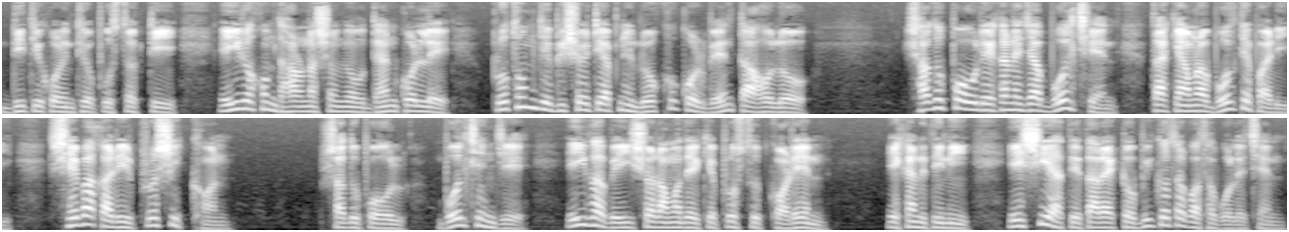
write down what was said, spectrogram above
দ্বিতীয় করিন্থীয় পুস্তকটি এই রকম ধারণার সঙ্গে অধ্যয়ন করলে প্রথম যে বিষয়টি আপনি লক্ষ্য করবেন তা হল সাধুপৌল এখানে যা বলছেন তাকে আমরা বলতে পারি সেবাকারীর প্রশিক্ষণ। সাধুপৌল বলছেন যে, এইভাবে ঈশ্বর আমাদেরকে প্রস্তুত করেন। এখানে তিনি এশিয়াতে তার একটা অভিজ্ঞতার কথা বলেছেন।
